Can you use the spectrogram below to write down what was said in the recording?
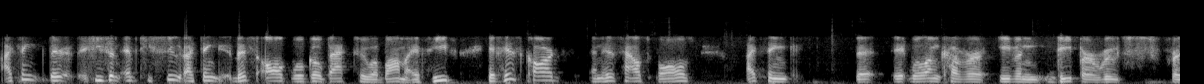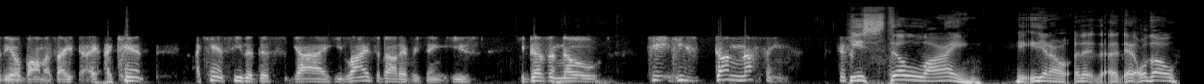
I think there he's an empty suit. I think this all will go back to Obama. If he if his card and his house falls, I think that it will uncover even deeper roots for the Obamas. I I, I can't I can't see that this guy he lies about everything. He's he doesn't know he he's done nothing. His, he's still lying. You know, uh, uh, although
